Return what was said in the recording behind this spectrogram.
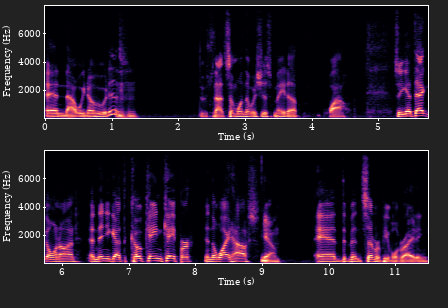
and now we know who it is. It's not someone that was just made up. Wow. So you got that going on, and then you got the cocaine caper in the White House, yeah, and there've been several people writing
